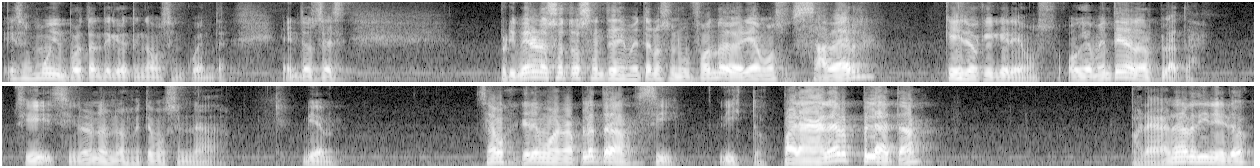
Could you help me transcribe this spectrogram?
Eso es muy importante que lo tengamos en cuenta. Entonces, primero nosotros antes de meternos en un fondo deberíamos saber qué es lo que queremos. Obviamente ganar plata. ¿sí? Si no, no nos metemos en nada. Bien. ¿Sabemos que queremos ganar plata? Sí. Listo. Para ganar plata, para ganar dinero,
